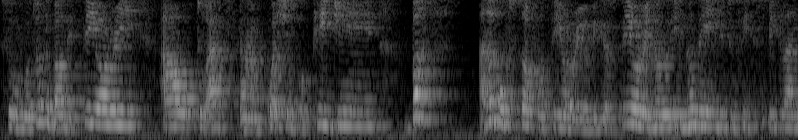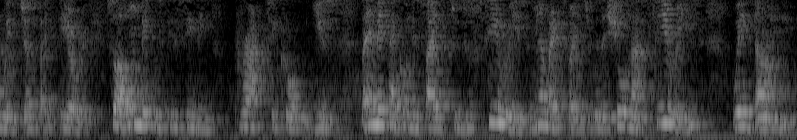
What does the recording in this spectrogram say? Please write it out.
So we'll talk about the theory, how to ask um, question for pidgin, but I don't go stop for theory oh, because theory, you know, it's not easy to fit speak language just by theory. So I won't make we still see the practical use. Now I make I can decide to do series. Me and my friends we're gonna show now series with um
